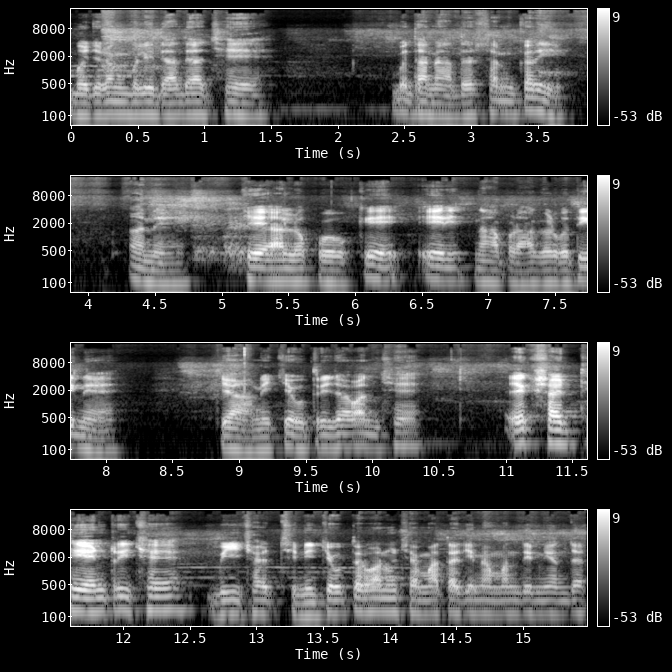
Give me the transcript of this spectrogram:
બજરંગબલી દાદા છે બધાના દર્શન કરી અને જે આ લોકો કે એ રીતના આપણે આગળ વધીને ત્યાં નીચે ઉતરી જવાનું છે. એક સાઈડથી એન્ટ્રી છે, બીજી સાઈડથી નીચે ઉતરવાનું છે માતાજીના મંદિરની અંદર.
